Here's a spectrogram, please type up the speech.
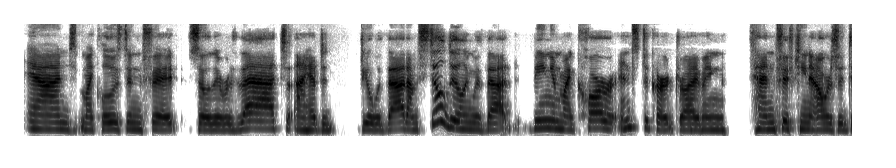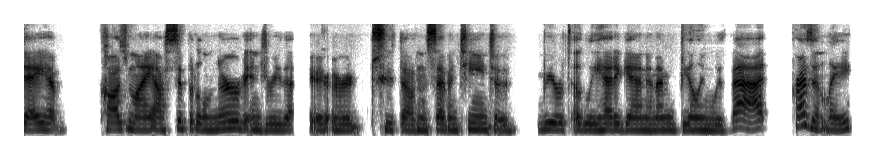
And my clothes didn't fit. So there was that. I had to deal with that. I'm still dealing with that. Being in my car, or Instacart driving 10, 15 hours a day have caused my occipital nerve injury that or 2017 to rear its ugly head again and i'm dealing with that presently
